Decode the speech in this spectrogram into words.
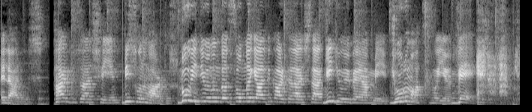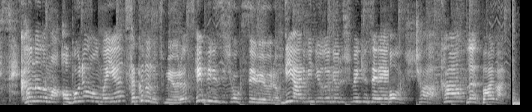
Helal olsun. Her güzel şeyin bir sonu vardır. Bu videonun da sonuna geldik arkadaşlar. Videoyu beğenmeyi, yorum atmayı ve en önemlisi kanalıma abone olmayı sakın unutmuyoruz. Hepinizi çok seviyorum. Diğer videoda görüşmek üzere. Hoşça kalın. Bay bay.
